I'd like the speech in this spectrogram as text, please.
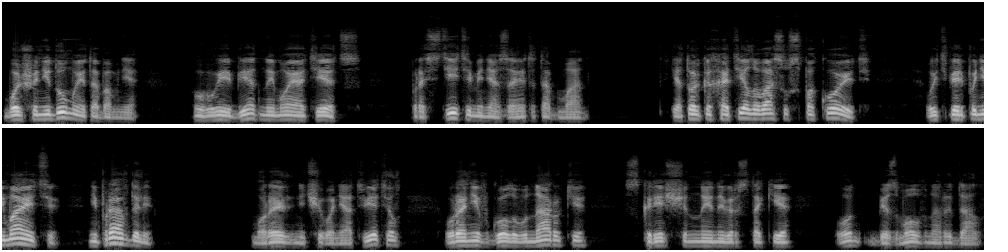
больше не думает обо мне. Увы, бедный мой отец, простите меня за этот обман. Я только хотела вас успокоить. Вы теперь понимаете, не правда ли? Морель ничего не ответил, уронив голову на руки, скрещенные на верстаке, он безмолвно рыдал.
